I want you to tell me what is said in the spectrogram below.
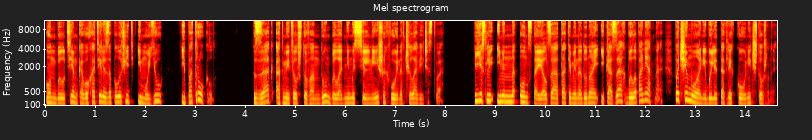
Он был тем, кого хотели заполучить и Мую, и Патрокл. Зак отметил, что Ван Дун был одним из сильнейших воинов человечества. Если именно он стоял за атаками на Дунай и Казах, было понятно, почему они были так легко уничтожены.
